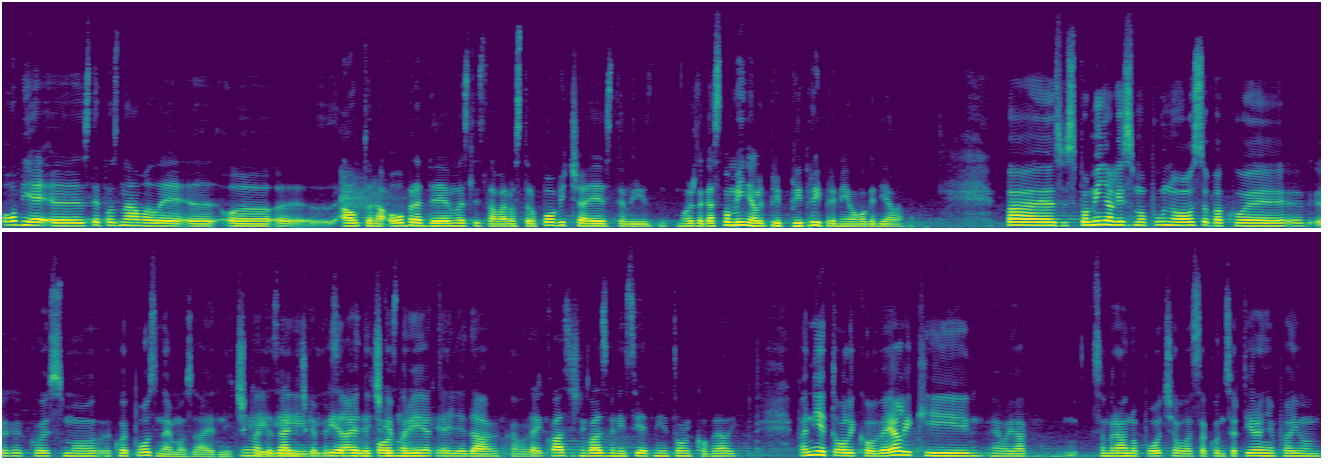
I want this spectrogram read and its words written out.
Obje e, ste poznavale e, e, autora obrade Mstislava Rostropovića. Jeste li možda ga spominjali pri, pri pripremi ovoga dijela? Pa spominjali smo puno osoba koje, koje, smo, koje poznajemo zajednički. Imate zajedničke prijatelje, zajedničke prijatelje, da. Kao Taj klasični glazbeni svijet nije toliko velik. Pa nije toliko velik i evo ja sam rano počela sa koncertiranjem pa imam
